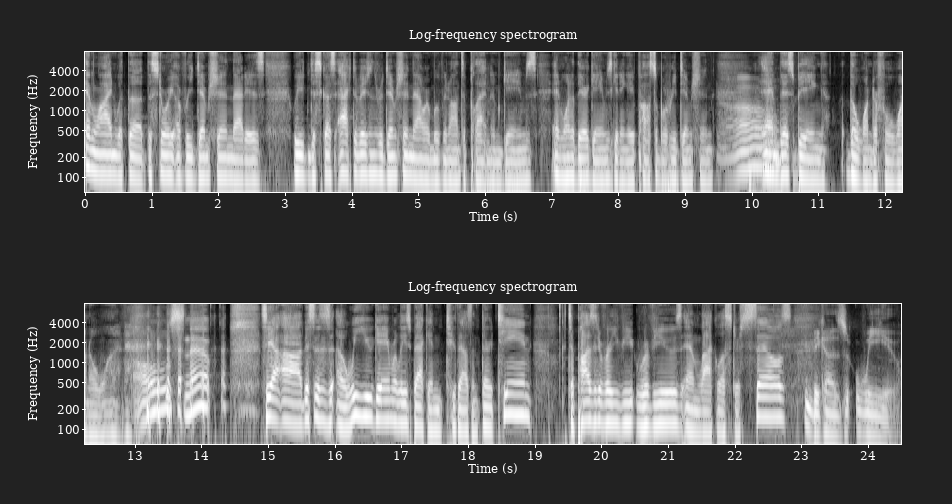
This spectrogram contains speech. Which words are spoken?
in line with the the story of redemption that is we discuss Activision's redemption, now we're moving on to Platinum Games and one of their games getting a possible redemption. And this being the wonderful 101. Oh snap! So yeah, uh, this is a Wii U game released back in 2013 to positive review- reviews and lackluster sales. because Wii U.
